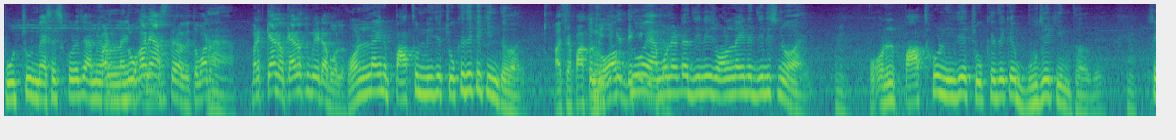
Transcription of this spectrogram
প্রচুর মেসেজ করেছে আমি মানে অনলাইন দোকানে আসতে হবে। তোমার হ্যাঁ। মানে কেন কেন তুমি এটা বলো? অনলাইনে পাথর নিজে চোখে দেখে কিনতে হয়। আচ্ছা পাথর দেখে এমন একটা জিনিস অনলাইনের জিনিস নয়। পাথর নিজে চোখে দেখে বুঝে কিনতে হবে। সে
